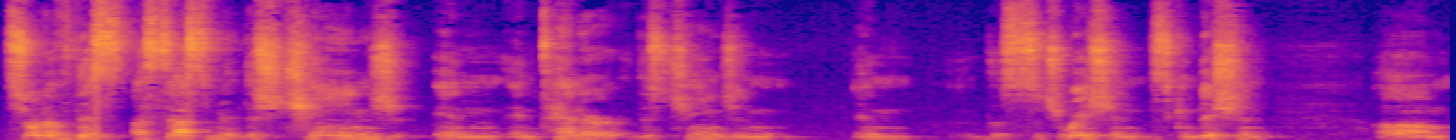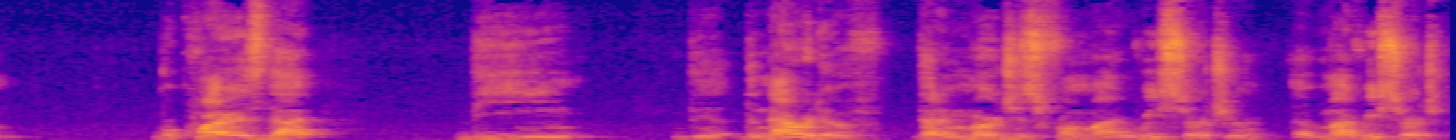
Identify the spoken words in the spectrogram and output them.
Sort of this assessment, this change in, in tenor, this change in, in the situation, this condition, um, requires that the, the, the narrative that emerges from my researcher, uh, my research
